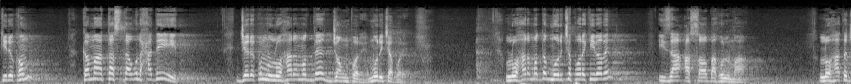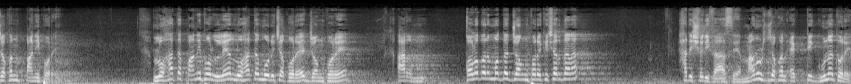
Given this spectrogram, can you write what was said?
কীরকম কামা তাসদাউল হাদিদ। যেরকম লোহার মধ্যে জং পড়ে, মরিচা পড়ে। লোহার মধ্যে মরিচা পড়ে কীভাবে? ইজা আসবাহুল মা। লোহাতে যখন পানি পড়ে। লোহাতে পানি পড়লে লোহাতে মরিচা পড়ে, জং পড়ে। আর কলবের মধ্যে জং পড়ে কিসের দ্বারা? হাদিস শরীফে আছে, মানুষ যখন একটি গুণা করে,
